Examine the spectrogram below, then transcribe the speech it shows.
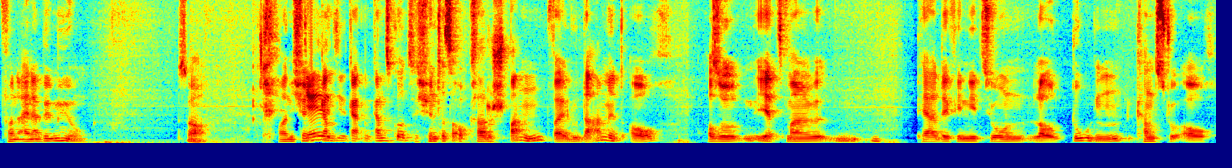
von einer Bemühung. So. Und ich finde ganz, ganz, ganz kurz, ich finde das auch gerade spannend, weil du damit auch, also jetzt mal per Definition laut Duden, kannst du auch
